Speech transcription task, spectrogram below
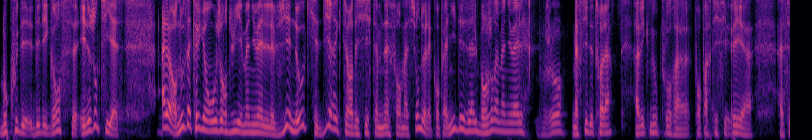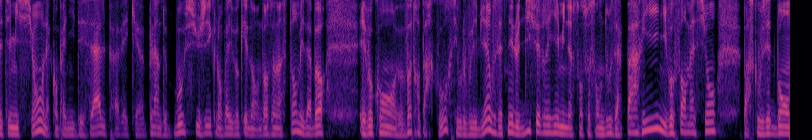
beaucoup d'élégance et de gentillesse. Alors, nous accueillons aujourd'hui Emmanuel Viennot, qui est directeur des systèmes d'information de la compagnie des Alpes. Bonjour Emmanuel. Bonjour. Merci d'être là avec nous pour, euh, pour participer à, cette émission, la compagnie des Alpes, avec plein de beaux sujets que l'on va évoquer dans, dans un instant. Mais d'abord, évoquons votre parcours, si vous le voulez bien. Vous êtes né le 10 février 1972 à Paris. Niveau formation, parce que vous êtes bon en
